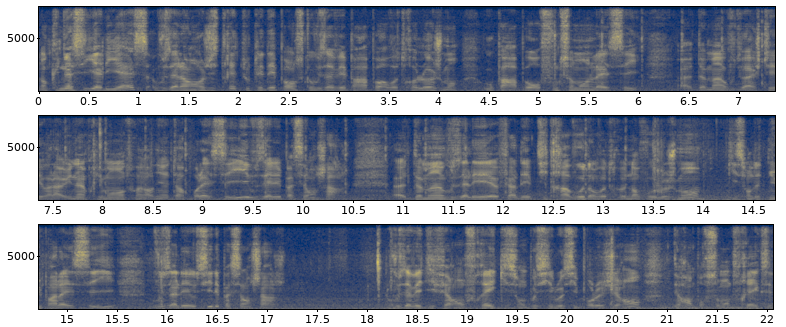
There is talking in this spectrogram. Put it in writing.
Donc une SCI à l'IS, vous allez enregistrer toutes les dépenses que vous avez par rapport à votre logement ou par rapport au fonctionnement de la SCI. Euh, demain, vous devez acheter voilà, une imprimante ou un ordinateur pour la SCI, vous allez les passer en charge. Euh, demain, vous allez faire des petits travaux dans, votre, dans vos logements qui sont détenus par la SCI, vous allez aussi les passer en charge. Vous avez différents frais qui sont possibles aussi pour le gérant, des remboursements de frais, etc.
